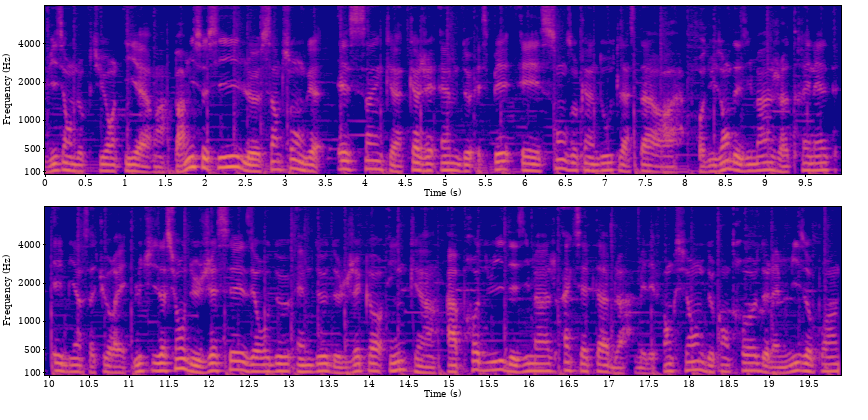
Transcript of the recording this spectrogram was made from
vision nocturne IR. Parmi ceux-ci, le Samsung S5 KGM de SP est sans aucun doute la star, produisant des images très nettes et bien saturées. L'utilisation du GC02M2 de G-Core Inc. a produit des images acceptables, mais les fonctions de contrôle de la mise au point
